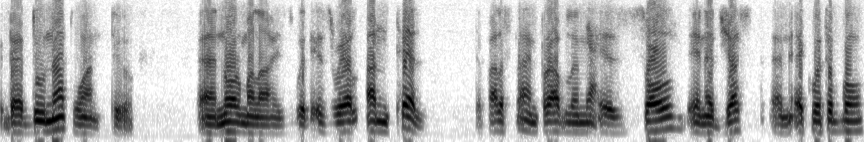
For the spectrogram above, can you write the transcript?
that do not want to uh, normalize with Israel until the Palestine problem is solved in a just and equitable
